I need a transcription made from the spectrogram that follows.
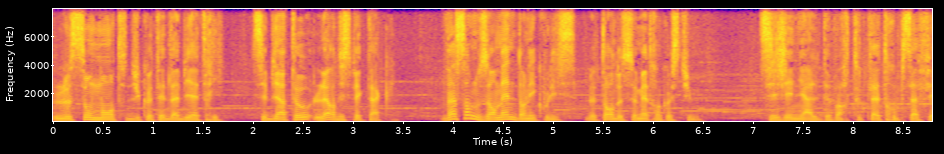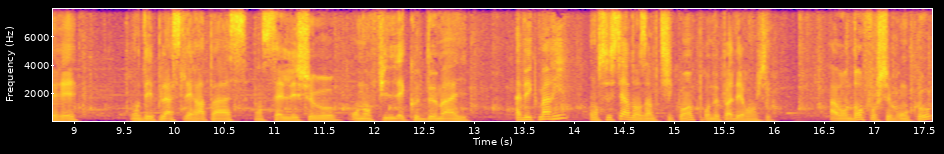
Le son monte du côté de la billetterie. C'est bientôt l'heure du spectacle. Vincent nous emmène dans les coulisses, le temps de se mettre en costume. C'est génial de voir toute la troupe s'affairer on déplace les rapaces, on selle les chevaux, on enfile les côtes de maille. Avec Marie, on se sert dans un petit coin pour ne pas déranger. Avant d'enfourcher Bronco,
